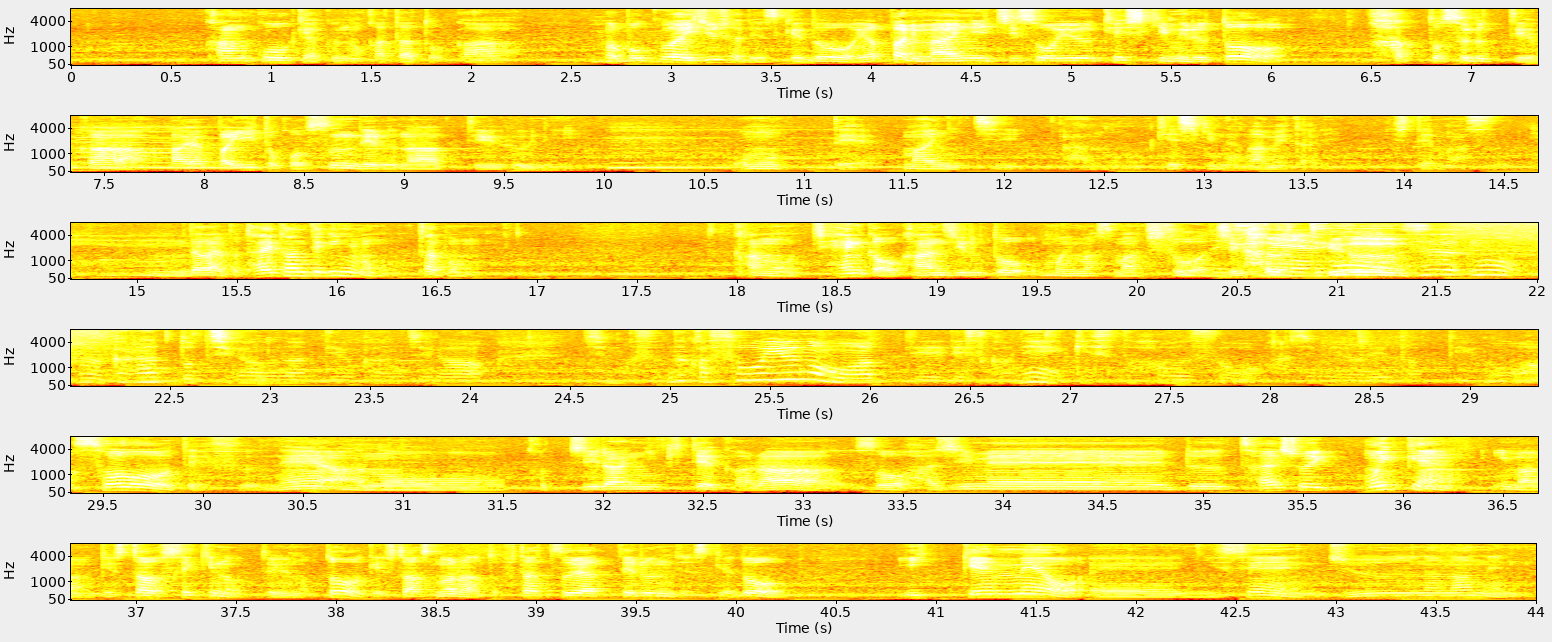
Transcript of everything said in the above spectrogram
観光客の方とか、まあ、僕は移住者ですけどやっぱり毎日そういう景色見るとハッとするっていうかあやっぱいいとこ住んでるなっていうふうに思って毎日あの景色眺めたりしてます。うん、だからやっぱ体感的にも多分あの変化を感じると思います。街とは違うっていう、ね、もうずもうガラッと違うなっていう感じがします。なんかそういうのもあってですかね。ゲストハウスを始められたっていうのは。そうですね。あのこちらに来てからそう始める最初もう一軒今ゲストハウス関野っていうのとゲストハウスノラと2つやってるんですけど1軒目を、えー、2017年だっ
